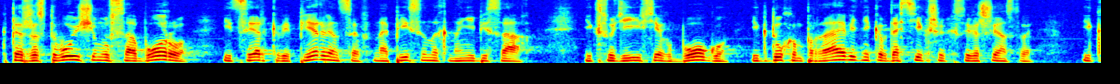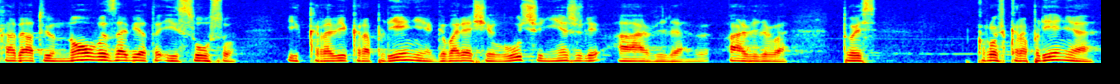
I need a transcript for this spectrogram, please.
к торжествующему собору и церкви первенцев, написанных на небесах, и к судьи всех Богу, и к духам праведников, достигших совершенства, и к ходатую Нового Завета Иисусу, и к крови крапления, говорящей лучше, нежели Авеля, Авелева. То есть кровь крапления,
